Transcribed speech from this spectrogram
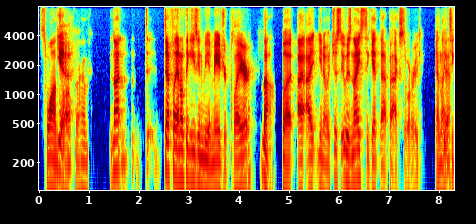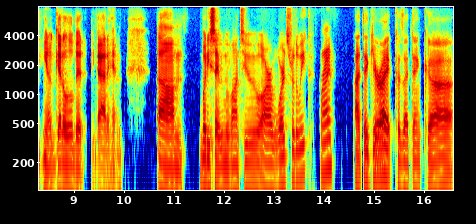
swan Yeah. song for him. not. d- Definitely, I don't think he's going to be a major player. No, But I, I, you know, it just it was nice to get that backstory and like Yeah. to you know get a little bit out of him. Um, what do you say? We move on to our awards for the week, Ryan. I think you're right because I think uh,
